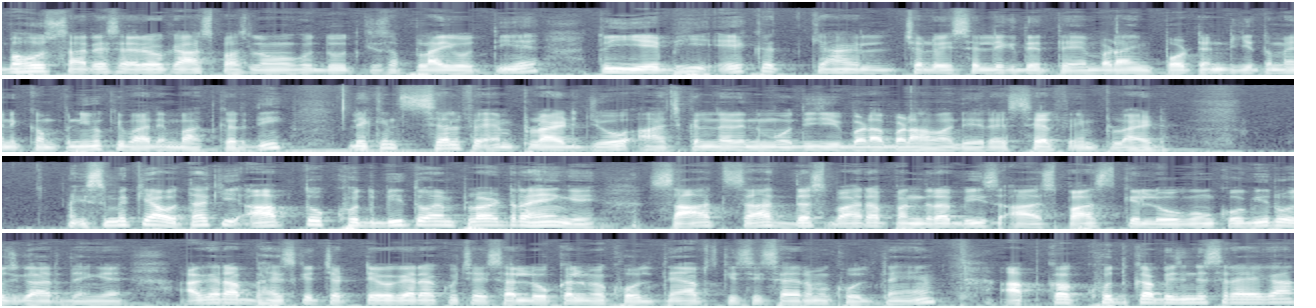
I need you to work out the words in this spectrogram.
बहुत सारे शहरों के आसपास लोगों को दूध की सप्लाई होती है। तो ये भी एक, क्या चलो इसे लिख देते हैं, बड़ा इंपॉर्टेंट ये तो मैंने कंपनियों के बारे में बात कर दी। लेकिन सेल्फ एम्प्लॉयड जो आजकल नरेंद्र मोदी जी बड़ा बढ़ावा दे रहे हैं सेल्फ एम्प्लॉयड इसमें क्या होता है कि आप तो खुद भी तो एम्प्लॉयड रहेंगे, साथ साथ दस, बारह, पंद्रह, बीस आसपास के लोगों को भी रोज़गार देंगे। अगर आप भैंस के चट्टे वगैरह कुछ ऐसा लोकल में खोलते हैं, आप किसी शहर में खोलते हैं, आपका खुद का बिज़नेस रहेगा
